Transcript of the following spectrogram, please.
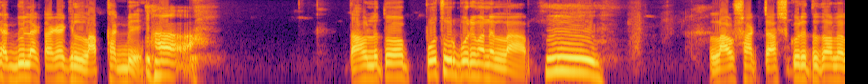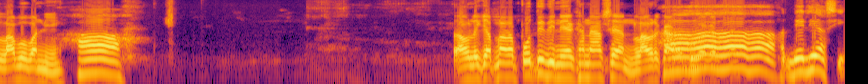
এক দুই লাখ টাকা কি লাভ থাকবে? হ্যাঁ। তাহলে তো প্রচুর পরিমাণের লাভ। হুম। লাউ শাক চাষ করে তো তাহলে লাভবানই। হ্যাঁ। তাহলে কি আপনারা প্রতিদিন এখানে আসেন লাউর হ্যাঁ ডেলি আসি।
